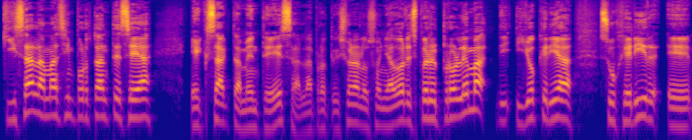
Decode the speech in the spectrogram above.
Quizá la más importante sea exactamente esa, la protección a los soñadores. Pero el problema, y yo quería sugerir eh,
